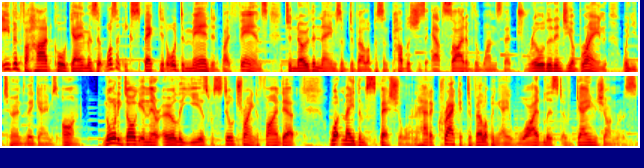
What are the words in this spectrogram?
Even for hardcore gamers, it wasn't expected or demanded by fans to know the names of developers and publishers outside of the ones that drilled it into your brain when you turned their games on. Naughty Dog in their early years was still trying to find out what made them special and had a crack at developing a wide list of game genres.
